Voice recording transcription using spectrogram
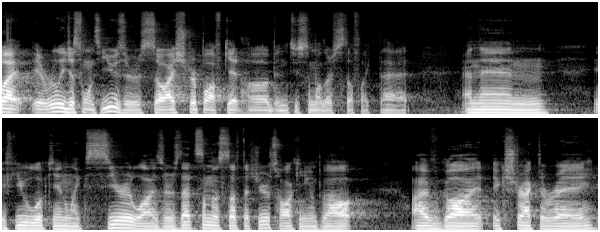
but it really just wants users. So I strip off GitHub and do some other stuff like that. And then if you look in like serializers, that's some of the stuff that you're talking about. I've got extract array,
